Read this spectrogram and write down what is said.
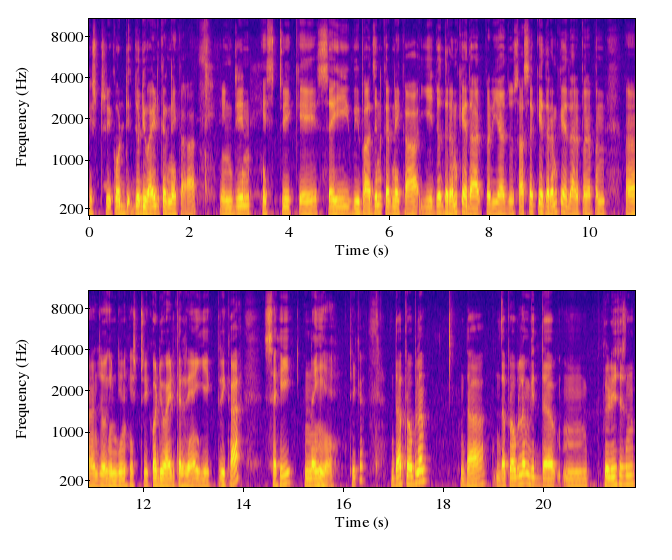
हिस्ट्री को जो डिवाइड करने का इंडियन हिस्ट्री के सही विभाजन करने का, ये जो धर्म के आधार पर या जो शासक के धर्म के आधार पर अपन जो इंडियन हिस्ट्री को डिवाइड कर रहे हैं, ये एक तरीका सही नहीं है, ठीक है? The problem the the problem with the criticism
